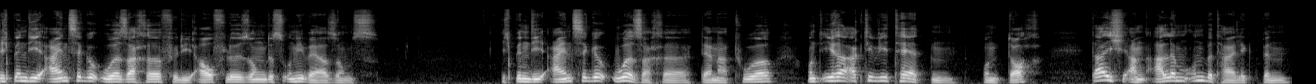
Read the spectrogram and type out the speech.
Ich bin die einzige Ursache für die Auflösung des Universums. Ich bin die einzige Ursache der Natur und ihrer Aktivitäten, und doch, da ich an allem unbeteiligt bin,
